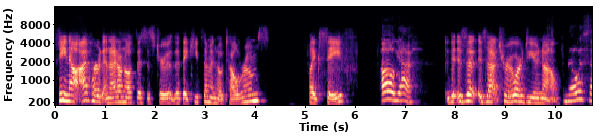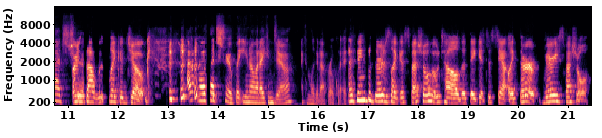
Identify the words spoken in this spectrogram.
See, now I've heard, and I don't know if this is true, that they keep them in hotel rooms, like safe. Oh yeah, Is that is that true, or do you know, know if that's true, or is that like a joke? I don't know if that's true, but you know what I can do? I can look it up real quick. I think that there's like a special hotel that they get to stay at. Like they're very special.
